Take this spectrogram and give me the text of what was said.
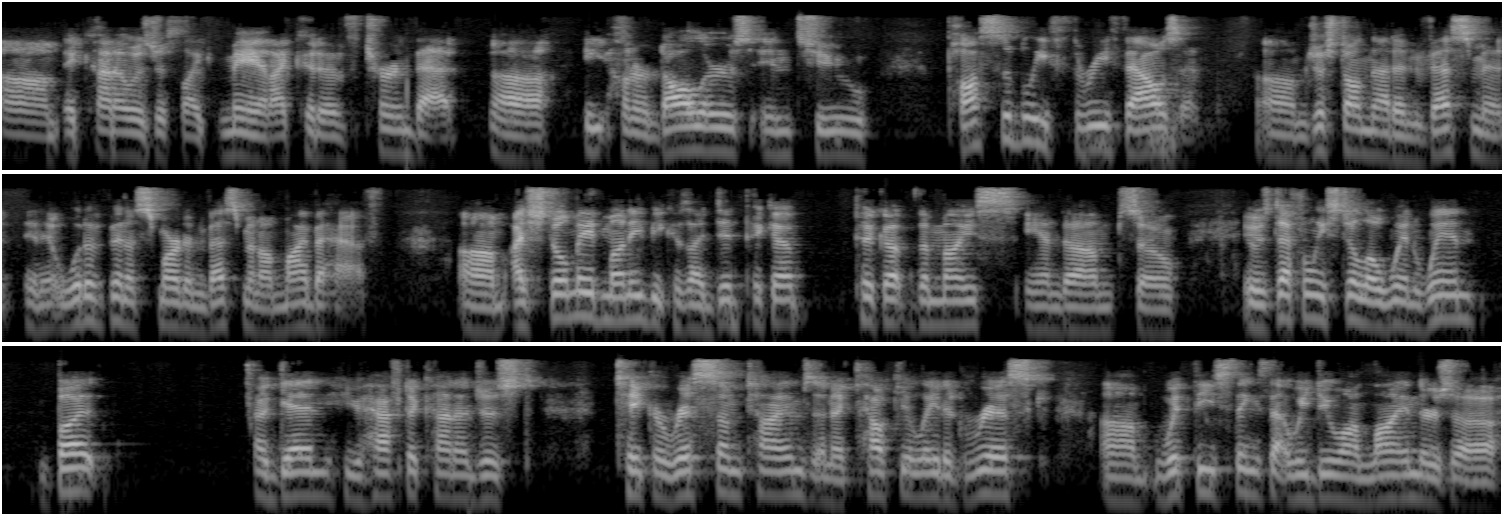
um, it kind of was just like, man, I could have turned that uh, $800 into possibly 3000 um, just on that investment. And it would have been a smart investment on my behalf. Um, I still made money because I did pick up pick up the mice, and um, so it was definitely still a win-win. But again, you have to kind of just take a risk sometimes and a calculated risk. Um, with these things that we do online, there's a,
